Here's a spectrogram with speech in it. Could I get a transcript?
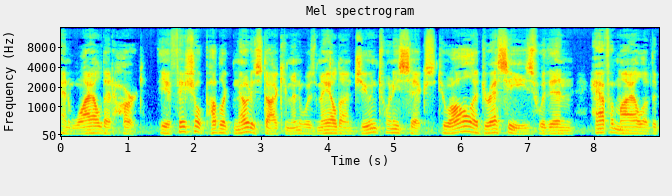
and Wild at Heart. The official public notice document was mailed on June 26 to all addressees within half a mile of the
